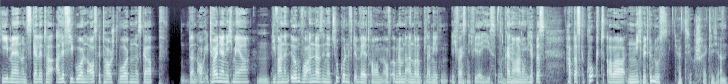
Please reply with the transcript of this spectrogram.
He-Man und Skeletor alle Figuren ausgetauscht wurden. Es gab dann auch Eternia nicht mehr. Hm. Die waren dann irgendwo anders in der Zukunft im Weltraum, auf irgendeinem anderen Planeten. Ich weiß nicht, wie der hieß. Also keine Okay. Ahnung. Ich habe das, hab das geguckt, aber nicht mit Genuss. Hört sich auch schrecklich an.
